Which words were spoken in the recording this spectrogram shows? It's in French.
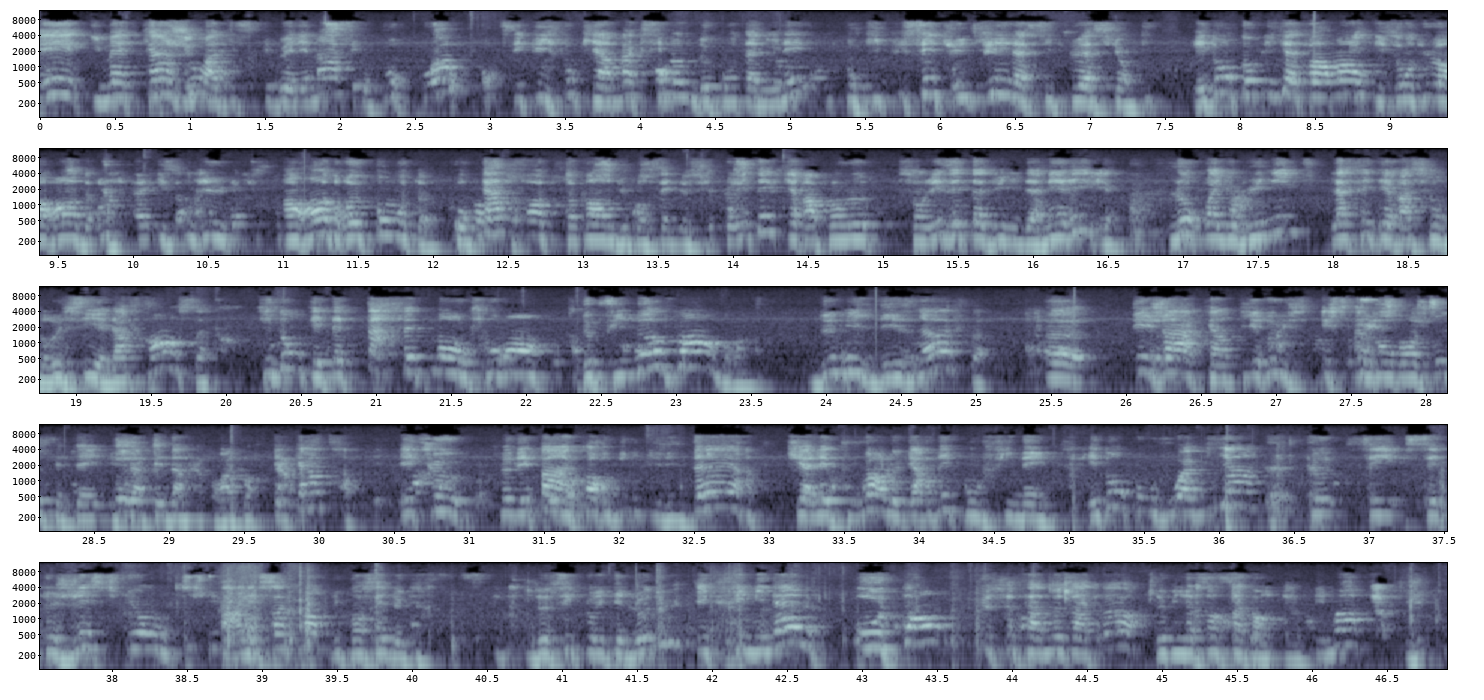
et ils mettent 15 jours à distribuer les masques. Pourquoi? C'est qu'il faut qu'il y ait un maximum de contaminés pour qu'ils puissent étudier la situation. Et donc, obligatoirement, ils ont dû en rendre, euh, ils ont dû en rendre compte aux quatre autres membres du Conseil de sécurité, qui, rappelons-le, sont les États-Unis d'Amérique, le Royaume-Uni, la Fédération de Russie et la France, qui donc étaient parfaitement au courant depuis novembre 2019 déjà qu'un virus extrêmement dangereux s'était échappé d'un laboratoire T4 et que ce n'est pas un cordon militaire qui allait pouvoir le garder confiné. Et donc on voit bien que cette gestion par les cinq membres du Conseil de, de sécurité de l'ONU est criminelle autant que ce fameux accord de 1959. Et moi,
